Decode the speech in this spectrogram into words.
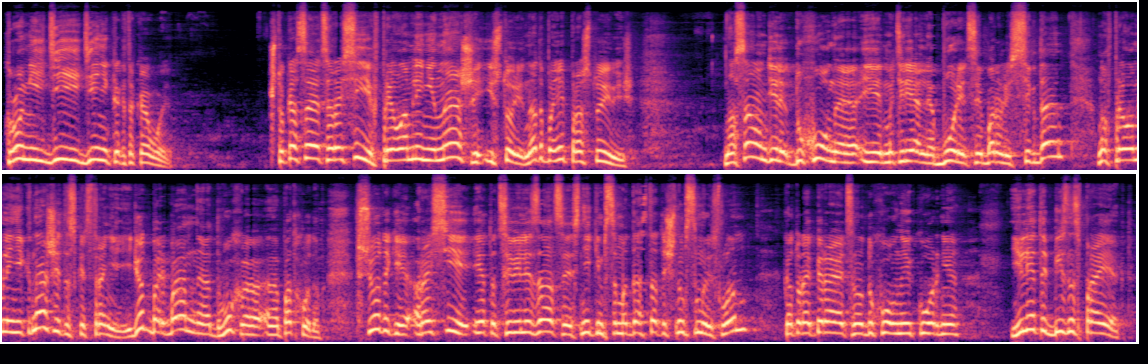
кроме идеи денег как таковой. Что касается России, в преломлении нашей истории надо понять простую вещь. На самом деле духовное и материальное борются и боролись всегда, но в преломлении к нашей, так сказать, стране идет борьба э, двух э, подходов. Все-таки Россия – это цивилизация с неким самодостаточным смыслом, который опирается на духовные корни, или это бизнес-проект?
